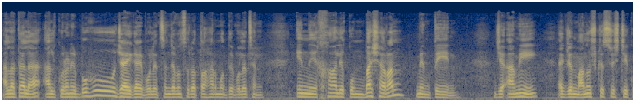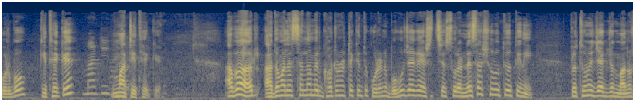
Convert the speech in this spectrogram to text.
আল্লাহ তালা আল কোরআনের বহু জায়গায় বলেছেন যেমন সুরাত তহার মধ্যে বলেছেন ইন্নি খালে বাশারান মিন তিন। যে আমি একজন মানুষকে সৃষ্টি করব কি থেকে? মাটি থেকে। আবার আদম আলাহিসাল্লামের ঘটনাটা কিন্তু কোরআনে বহু জায়গায় এসেছে। সুরা নেশা শুরুতেও তিনি প্রথমে যে একজন মানুষ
